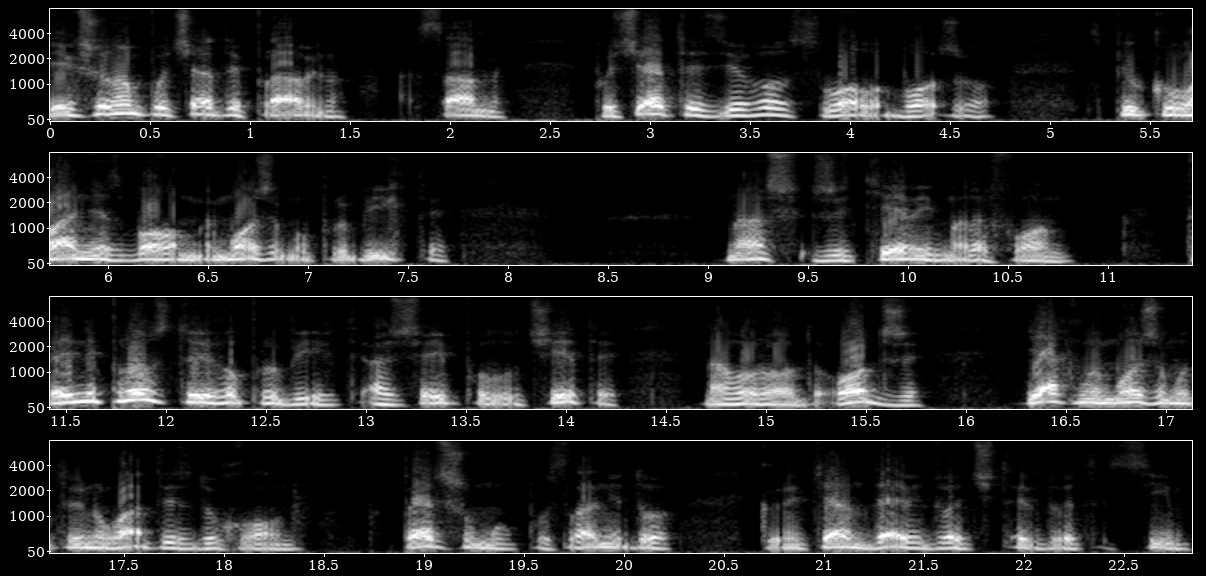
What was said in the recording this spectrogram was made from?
І якщо нам почати правильно, а саме почати з Його Слова Божого, спілкування з Богом, ми можемо пробігти наш життєвий марафон. Та й не просто його пробігти, а ще й отримати нагороду. Отже, як ми можемо тренуватись духовно? Першому посланні до Коринтян 9, 24, 27.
